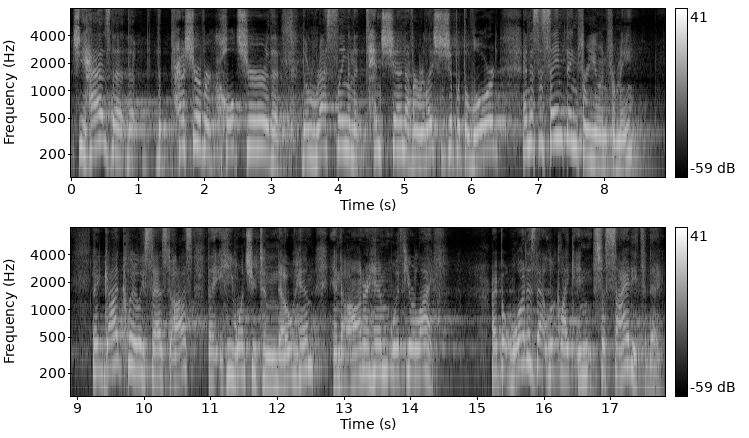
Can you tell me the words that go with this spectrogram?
she has the, the, the pressure of her culture, the, the wrestling and the tension of her relationship with the Lord. And it's the same thing for you and for me. God clearly says to us that He wants you to know Him and to honor Him with your life. Right? But what does that look like in society today?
